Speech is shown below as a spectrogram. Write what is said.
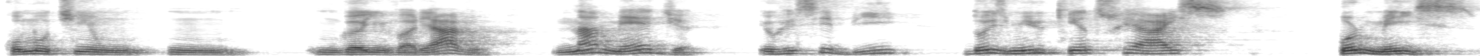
Como eu tinha um, um, um ganho variável, na média, eu recebi R$ 2.500 por mês.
